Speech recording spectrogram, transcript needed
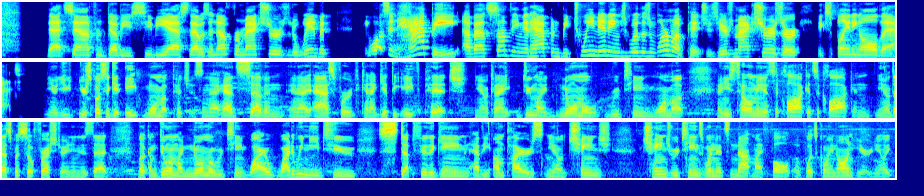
That sound from WCBS, that was enough for Max Scherzer to win, but he wasn't happy about something that happened between innings with his warm-up pitches. Here's Max Scherzer explaining all that you know, you, are supposed to get eight warm up pitches, and I had seven, and I asked for, can I get the eighth pitch? You know, can I do my normal routine warm up? And he's telling me it's a clock, it's a clock, and you know that's what's so frustrating is that, look, I'm doing my normal routine. Why, why do we need to step through the game and have the umpires, you know, change, change routines when it's not my fault of what's going on here? You know, like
